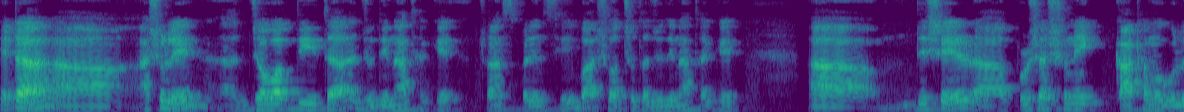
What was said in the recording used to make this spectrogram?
এটা আসলে জবাবদিহিতা যদি না থাকে, ট্রান্সপারেন্সি বা স্বচ্ছতা যদি না থাকে, দেশের প্রশাসনিক কাঠামোগুলো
